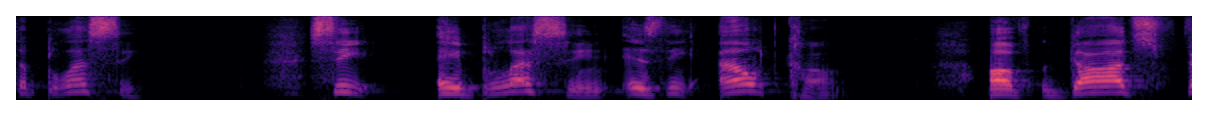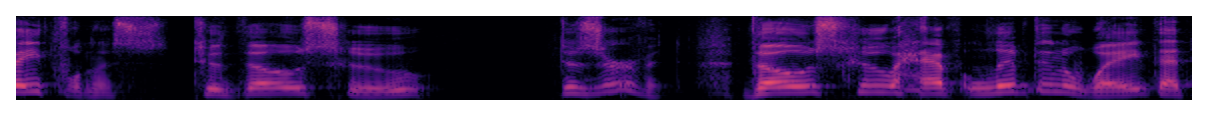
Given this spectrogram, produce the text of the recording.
the blessing? See, a blessing is the outcome of God's faithfulness to those who deserve it, those who have lived in a way that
